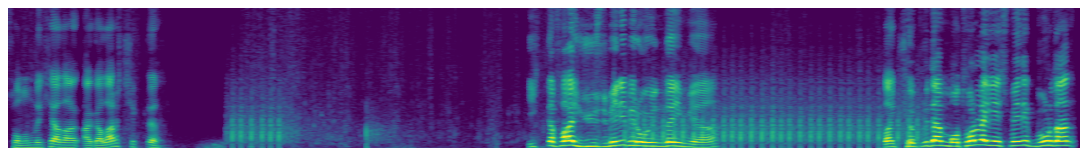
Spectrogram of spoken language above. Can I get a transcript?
Solumdaki agalar çıktı. İlk defa yüzmeli bir oyundayım ya. Lan köprüden motorla geçmedik buradan.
